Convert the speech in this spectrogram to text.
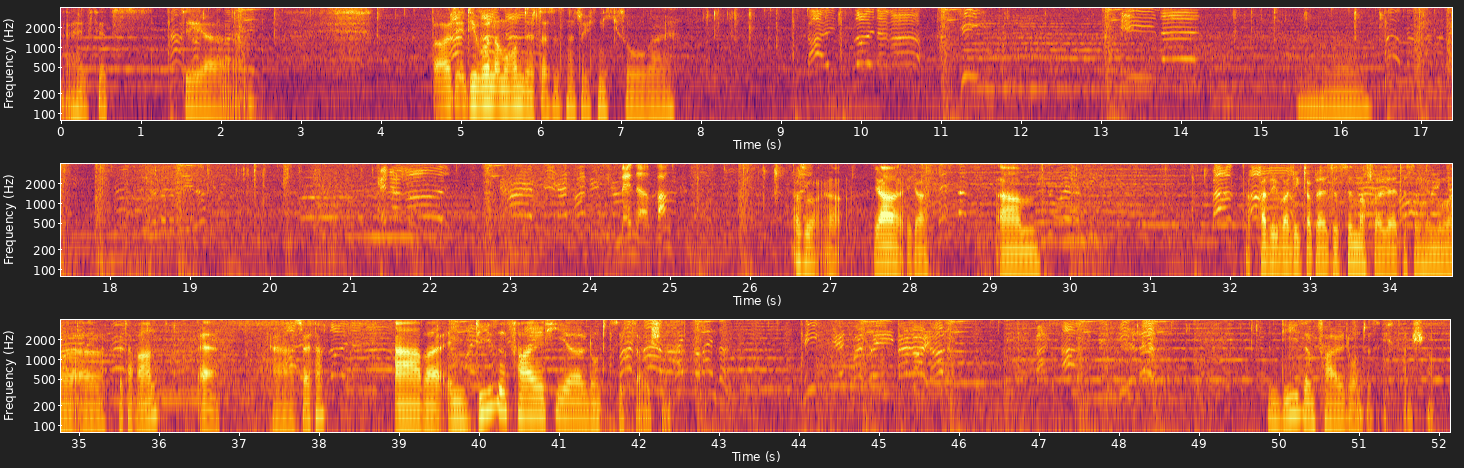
Der hilft jetzt der. Oh, die, die wurden umrundet. Das ist natürlich nicht so geil. Also ja. Ja, egal. Ähm, ich hab gerade überlegt, ob er das Sinn macht, weil der das sind hier nur äh, Veteran. Äh, äh, Söldner. Aber in diesem Fall hier lohnt es sich, glaube ich, schon. In diesem Fall lohnt es sich dann schon.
